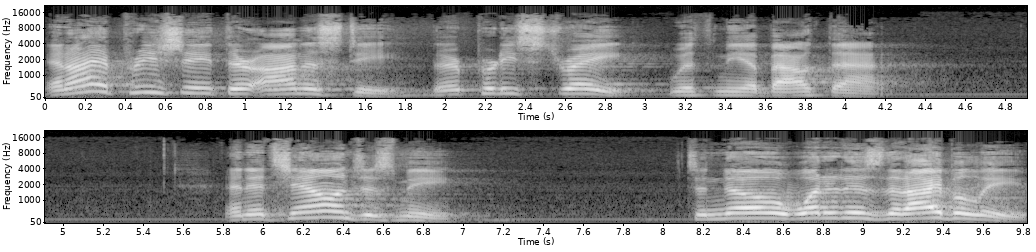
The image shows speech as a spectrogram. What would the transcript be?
And I appreciate their honesty. They're pretty straight with me about that. And it challenges me to know what it is that I believe.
